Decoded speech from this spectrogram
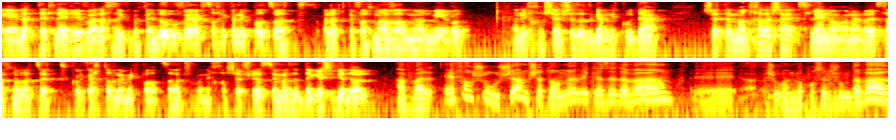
אה, לתת ליריבה להחזיק בכדור ולשחק על מתפרצות, על התקפות מעבר מאוד מהירות. אני חושב שזאת גם נקודה שהייתה מאוד חלשה אצלנו, לא הצלחנו לצאת כל כך טוב למתפרצות, ואני חושב שישים על זה דגש גדול. אבל איפשהו שם, שאתה אומר לי כזה דבר, אה, שוב, אני לא פוסל שום דבר,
